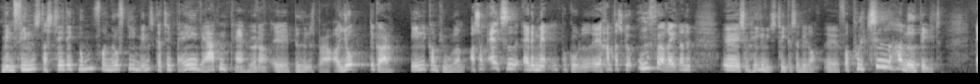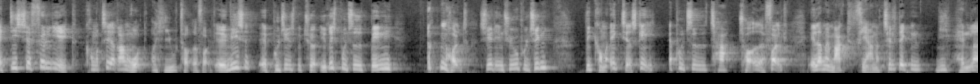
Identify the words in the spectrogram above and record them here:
Men findes der slet ikke nogen fornuftige mennesker tilbage i verden, kan jeg høre dig øh, bedende spørge. Og jo, det gør der inde i computeren. Og som altid er det manden på gulvet, øh, ham der skal udføre reglerne, øh, som heldigvis tænker sig lidt om. Øh, for politiet har meddelt, at de selvfølgelig ikke kommer til at rende rundt og hive tøjet af folk. Øh, vice øh, politiinspektør i Rigspolitiet, Benny Øktenholt, siger det i interview politikken. Det kommer ikke til at ske, at politiet tager tøjet af folk, eller med magt fjerner tildækning. Vi handler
